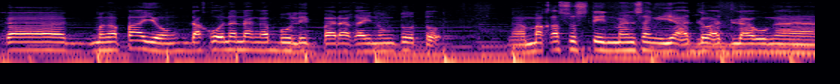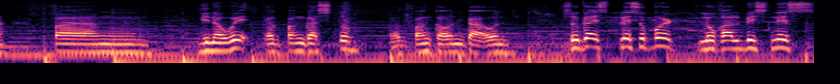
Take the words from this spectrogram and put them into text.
kag mga payong, dako na nang abulig para kay nung tuto nga makasustain man sang iya adlaw-adlaw nga pang ginawi kag panggasto kag pangkaon-kaon. So guys, please support local business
